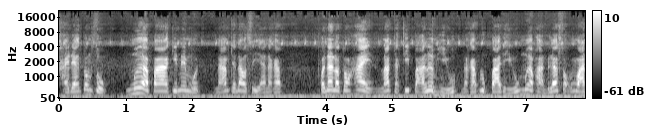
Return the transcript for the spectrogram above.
ไข่แดงต้มสุกเมื่อปลากินไม่หมด น้ำจะเน่าเสียนะครับ เพราะฉะนั้นเราต้องให้นับจากที่ปลาเริ่มหิวนะครับ ลูกปลาจะหิวเมื่อผ่านไปแล้ว 2 วัน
